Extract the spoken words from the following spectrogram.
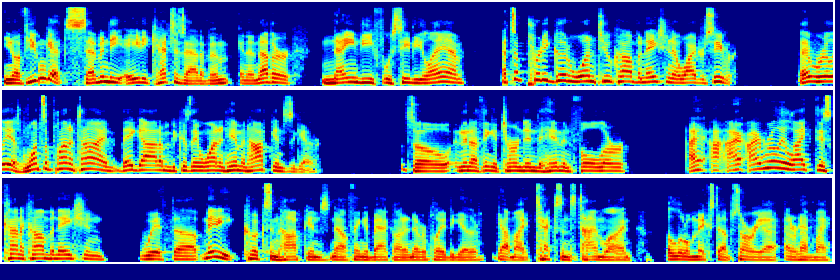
You know, if you can get 70, 80 catches out of him and another 90 for CeeDee Lamb, that's a pretty good one-two combination at wide receiver. That really is. Once upon a time, they got him because they wanted him and Hopkins together. So, and then I think it turned into him and Fuller. I I, I really like this kind of combination with uh, maybe Cooks and Hopkins. Now thinking back on it, never played together. Got my Texans timeline a little mixed up. Sorry, I, I don't have my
